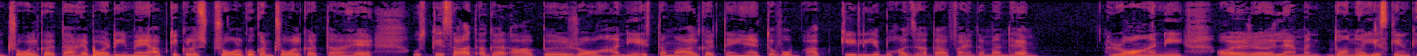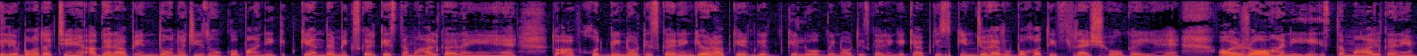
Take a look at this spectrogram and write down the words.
कंट्रोल करता है बॉडी में, आपके कोलेस्ट्रॉल को कंट्रोल करता है, उसके साथ अगर आप रॉ हनी इस्तेमाल करते हैं तो वो आपके लिए बहुत ज़्यादा फ़ायदेमंद है। रॉ हनी और लेमन दोनों ही स्किन के लिए बहुत अच्छे हैं। अगर आप इन दोनों चीज़ों को पानी के अंदर मिक्स करके इस्तेमाल कर रहे हैं तो आप ख़ुद भी नोटिस करेंगे और आपके इर्द गिर्द के लोग भी नोटिस करेंगे कि आपकी स्किन जो है वो बहुत ही फ्रेश हो गई है। और रॉ हनी ही इस्तेमाल करें।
